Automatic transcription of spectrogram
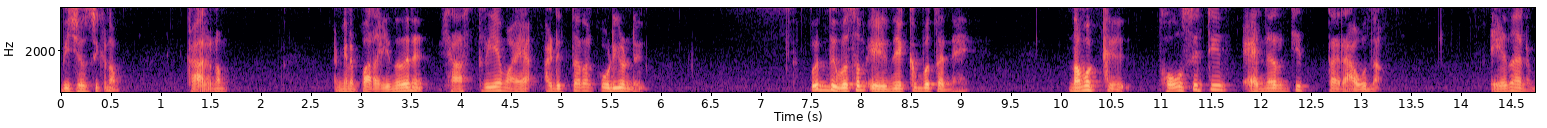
വിശ്വസിക്കണം. കാരണം അങ്ങനെ പറയുന്നതിന് ശാസ്ത്രീയമായ അടിത്തറ കൂടിയുണ്ട്. ഒരു ദിവസം എഴുന്നേൽക്കുമ്പോൾ തന്നെ നമുക്ക് പോസിറ്റീവ് എനർജി തരാവുന്ന ഏതാനും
